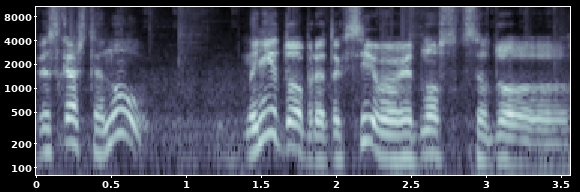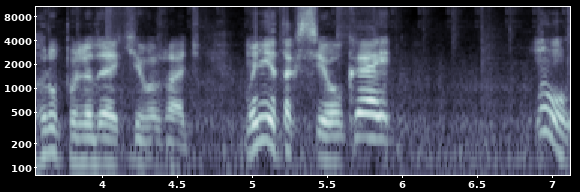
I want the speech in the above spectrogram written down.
Ви скажете, ну, мені добре таксі, ви відноситеся до групи людей, які вважають, мені таксі окей. Ну,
